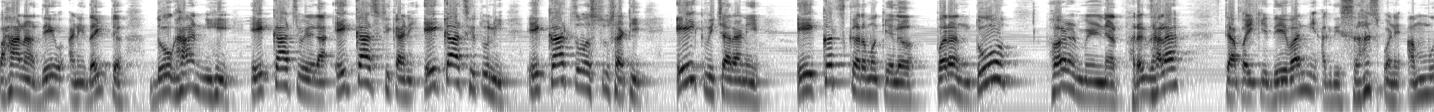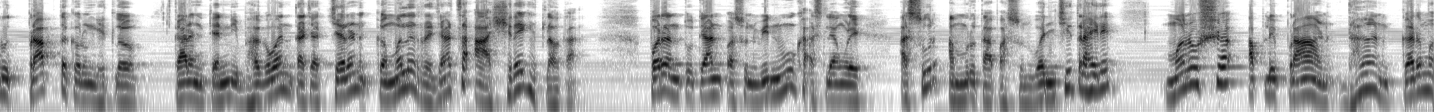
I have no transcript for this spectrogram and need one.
पहाना देव आणि दैत्य दोघांनीही एकाच वेळेला एकाच ठिकाणी एकाच हेतूनी एकाच वस्तूसाठी एक विचाराने एकच कर्म केलं. परंतु फळ मिळण्यात फरक झाला. त्यापैकी देवांनी अगदी सहजपणे अमृत प्राप्त करून घेतलं. कारण त्यांनी भगवंताच्या चरण कमल रजाचा आश्रय घेतला होता. परंतु त्यांपासून विन्मुख असल्यामुळे असुर अमृतापासून वंचित राहिले. मनुष्य आपले प्राण धन कर्म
